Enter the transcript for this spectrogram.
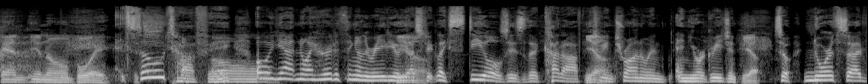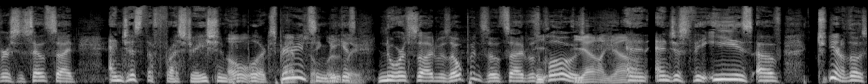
and you know, boy, It's so tough, eh? Oh. Oh. yeah, no, I heard a thing on the radio Yeah. yesterday. Like Steeles is the cutoff Yeah. between Toronto and, and York region. Yeah. So north side versus south side, and just the frustration Oh, people are experiencing because north side was open, south side was closed. yeah, yeah. And and just the ease of you know those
